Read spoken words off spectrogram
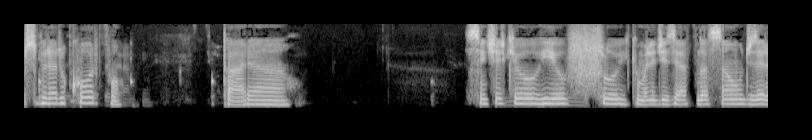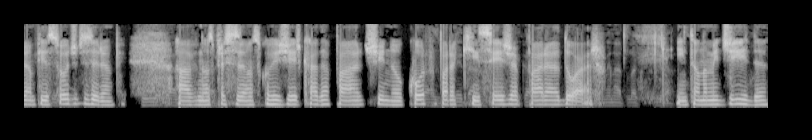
superar o corpo para sentir que o rio flui, como ele diz, é a fundação de Zeramp, sou de Zeramp. Ah, nós precisamos corrigir cada parte no corpo para que seja para doar. Então, na medida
